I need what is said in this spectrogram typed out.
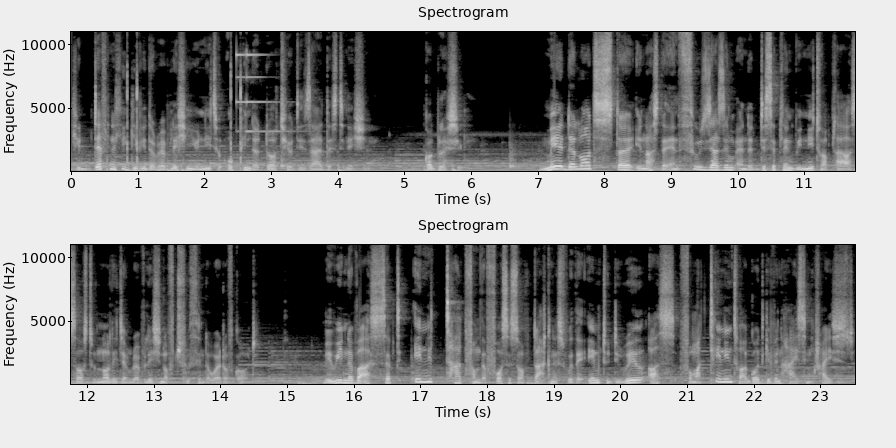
He'll definitely give you the revelation you need to open the door to your desired destination. God bless you. May the Lord stir in us the enthusiasm and the discipline we need to apply ourselves to knowledge and revelation of truth in the Word of God. May we never accept any tag from the forces of darkness with the aim to derail us from attaining to our God-given heights in Christ.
